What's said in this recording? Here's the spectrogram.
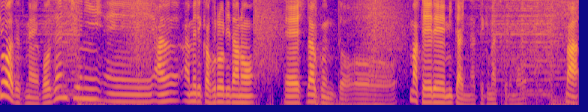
今日はですね午前中に、えアメリカ・フロリダの、え、志田君と、まあ、定例みたいになってきましたけども、ま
